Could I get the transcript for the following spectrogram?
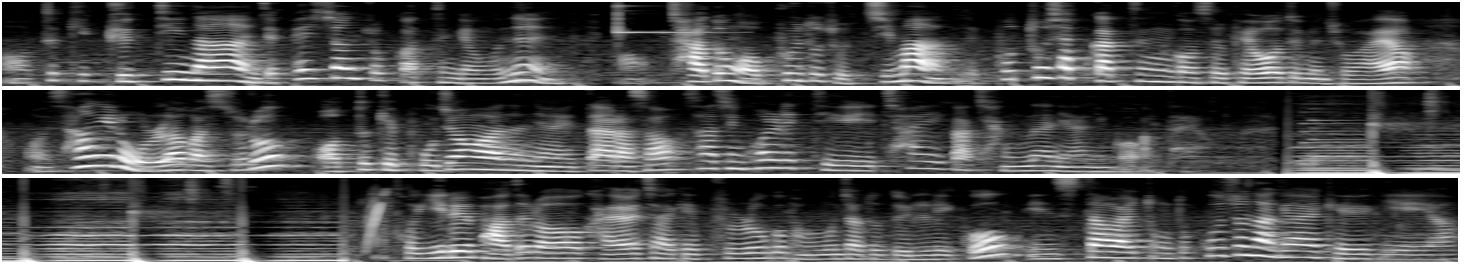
어, 특히 beauty나 이제 패션 쪽 같은 경우는 어, 자동 어플도 좋지만 포토샵 같은 것을 배워두면 좋아요. 어, 상위로 올라갈수록 어떻게 보정하느냐에 따라서 사진 quality 차이가 장난이 아닌 것 같아요. 더 일을 받으러 가열차게 블로그 방문자도 늘리고 인스타 활동도 꾸준하게 할 계획이에요.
